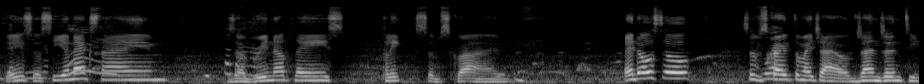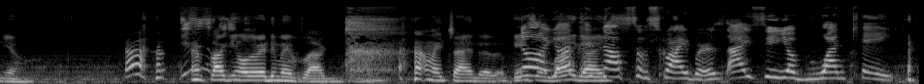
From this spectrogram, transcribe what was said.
Okay, so see you next time. Zhabrina Playz. Click subscribe. And also, subscribe to my channel, Jan Jan Tino. I'm plugging already my vlog. my channel. Okay, No, so you bye have guys. enough subscribers. I see you have 1k.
